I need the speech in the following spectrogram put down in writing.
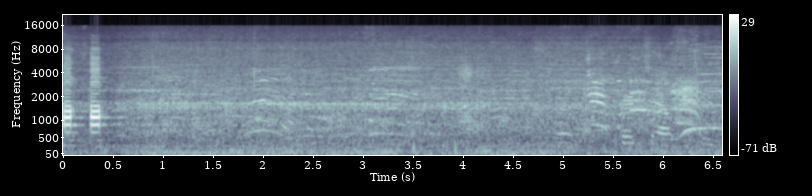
Turns out.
